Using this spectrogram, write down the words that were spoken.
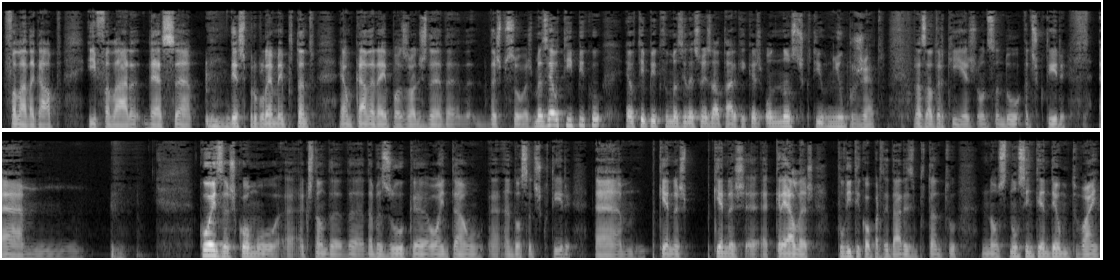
falar da Galp e falar dessa, desse problema e, portanto, é um bocado areia para os olhos da, da, das pessoas. Mas é o típico é o típico de umas eleições autárquicas onde não se discutiu nenhum projeto para as autarquias, onde se andou a discutir... Um, coisas como a questão da, da, da bazuca, ou então andou-se a discutir um, pequenas, pequenas uh, crelas político-partidárias e, portanto, não se, não se entendeu muito bem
